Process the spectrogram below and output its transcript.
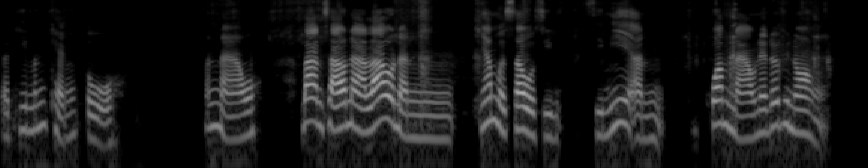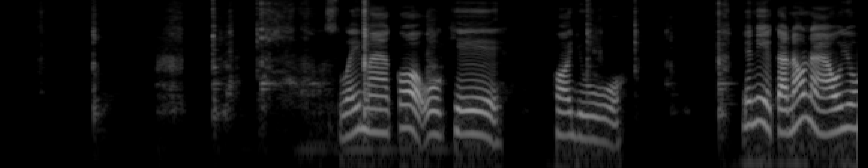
กะทิมันแข็งโตมันหนาว บ้านสาวหนาเล่านั่นย่ามมื้อเช้าสิ สิมีอันความหนาวเนี่ยเด้อพี่น้อง สวยมาก็โอเค พออยู่ยามนี่ก็หนาวหนาวอยู่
